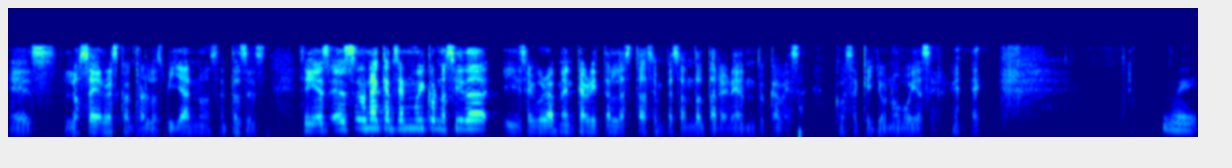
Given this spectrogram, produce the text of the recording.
es los héroes contra los villanos, entonces sí, es, es una canción muy conocida y seguramente ahorita la estás empezando a tararear en tu cabeza, cosa que yo no voy a hacer. Muy bien.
